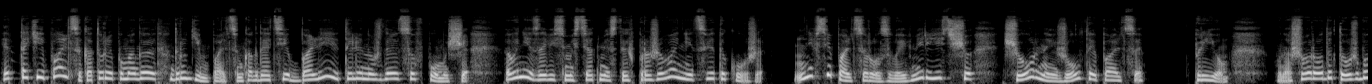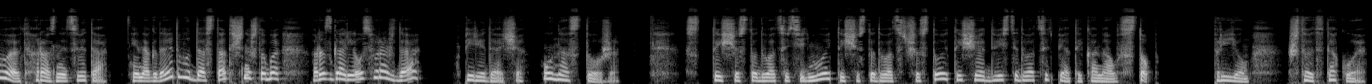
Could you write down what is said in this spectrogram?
Это такие пальцы, которые помогают другим пальцам, когда те болеют или нуждаются в помощи, вне зависимости от места их проживания и цвета кожи. Не все пальцы розовые, в мире есть еще черные и желтые пальцы. Прием. У нашего рода тоже бывают разные цвета. Иногда этого достаточно, чтобы разгорелась вражда. Передача. У нас тоже. 1127, 1126, 1225 канал. Стоп. Прием. Что это такое?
